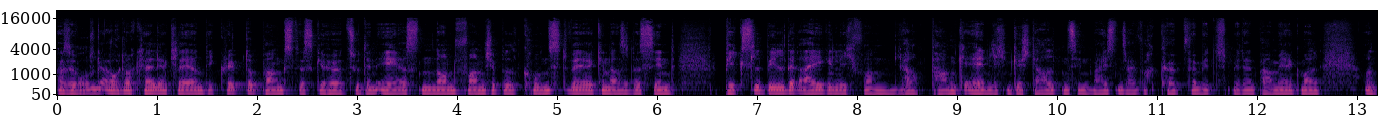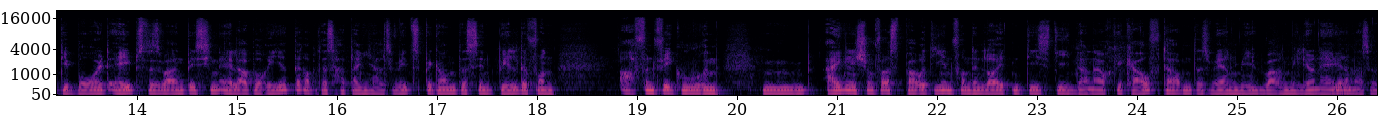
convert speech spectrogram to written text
Also und auch noch schnell erklären, die CryptoPunks, das gehört zu den ersten non-fungible Kunstwerken. Also das sind Pixelbilder eigentlich von ja, Punk-ähnlichen Gestalten, sind meistens einfach Köpfe mit, mit ein paar Merkmalen. Und die Bored Apes, das war ein bisschen elaborierter, aber das hat eigentlich als Witz begonnen. Das sind Bilder von Affenfiguren, eigentlich schon fast Parodien von den Leuten, die es die dann auch gekauft haben. Das wären, waren Millionären. Also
